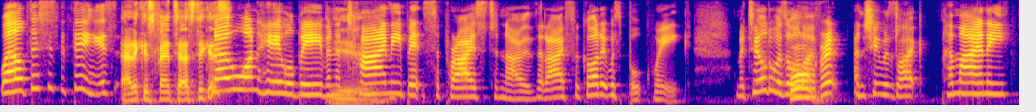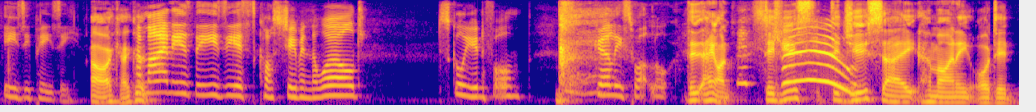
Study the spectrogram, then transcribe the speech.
Well, this is the thing: is Atticus Fantasticus? no one here will be even a Yeah. tiny bit surprised to know that I forgot it was book week. Matilda was all Well- over it, and she was like, "Hermione, easy peasy." Oh, okay, good. Hermione is the easiest costume in the world. School uniform, girly SWAT look. Did, hang on. It's did you did you say Hermione or did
